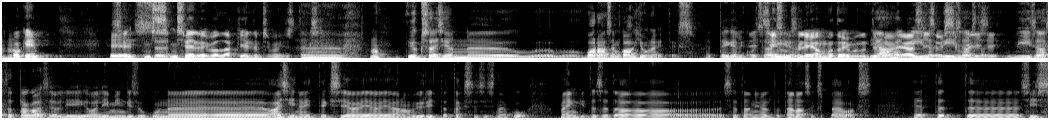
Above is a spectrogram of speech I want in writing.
Mhm. okei, mis, äh, mis veel võib olla keeldumise põhjusteks? Äh, noh, üks asi on äh, varasem kahju näiteks, et tegelikult. et sündmus oli ammu toimunud juba ja, ja siis ostsin poliisi. viis aastat tagasi oli, oli mingisugune asi näiteks ja, ja, ja noh, üritatakse siis nagu mängida seda, seda nii-öelda tänaseks päevaks et, et siis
